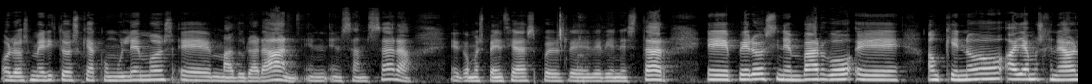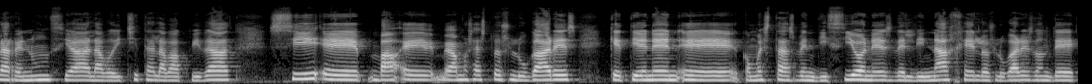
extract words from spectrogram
o los méritos que acumulemos eh, madurarán en, samsara eh, como experiencias pues, de, bienestar. Pero, sin embargo, aunque no hayamos generado la renuncia, la bodhicitta, la vacuidad, sí va- vamos a estos lugares que tienen eh, como estas bendiciones del linaje, los lugares donde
